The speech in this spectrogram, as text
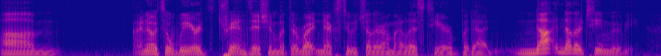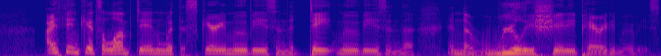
Um, I know it's a weird transition, but they're right next to each other on my list here. But uh, not another teen movie. I think it's lumped in with the scary movies and the date movies and the and the really shitty parody movies.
